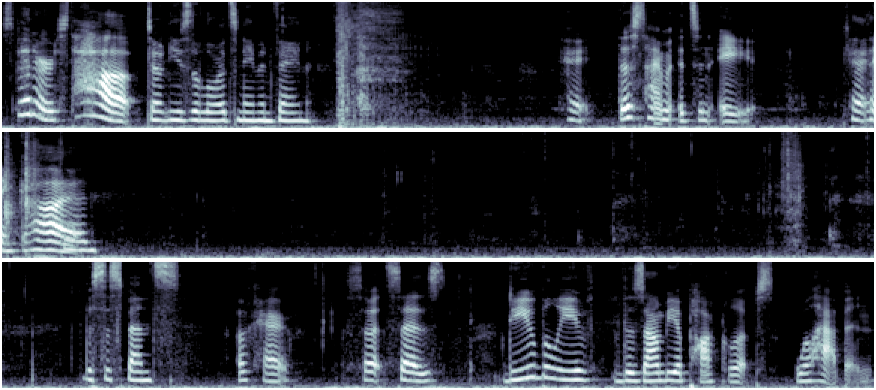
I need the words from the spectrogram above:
Spinner, stop. Don't use the Lord's name in vain. Okay, this time it's an eight. Okay. Thank God. Good. The suspense. Okay, so it says, "Do you believe the zombie apocalypse will happen?"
